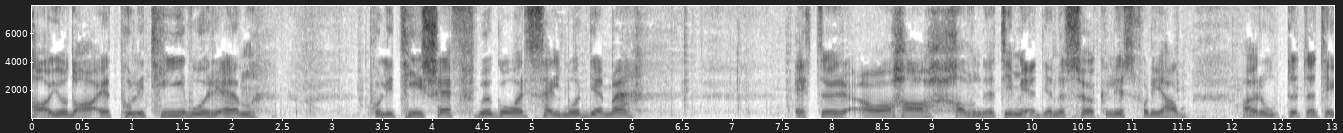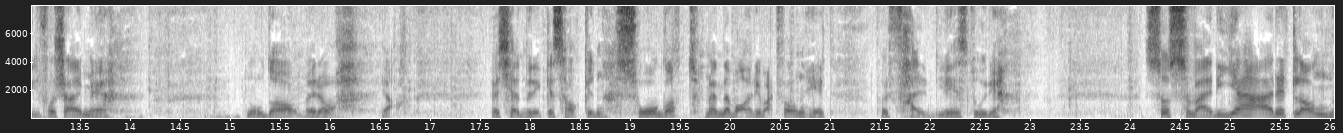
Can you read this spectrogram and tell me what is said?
har jo da et politi hvor en politisjef begår selvmord hjemme etter å ha havnet i medienes søkelys fordi han har rotet det til for seg med noen damer og ja. Jeg kjenner ikke saken så godt, men det var i hvert fall en helt forferdelig historie. Så Sverige er et land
